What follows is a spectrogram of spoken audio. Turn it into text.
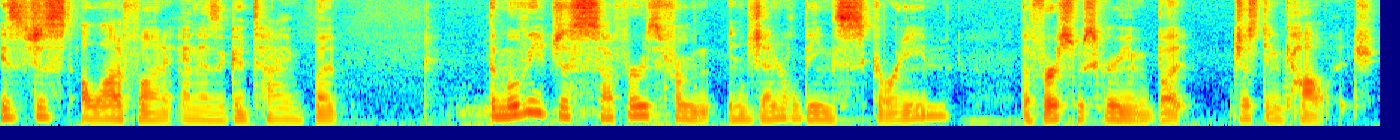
is just a lot of fun and is a good time but the movie just suffers from in general being Scream, the first Scream, but just in college,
